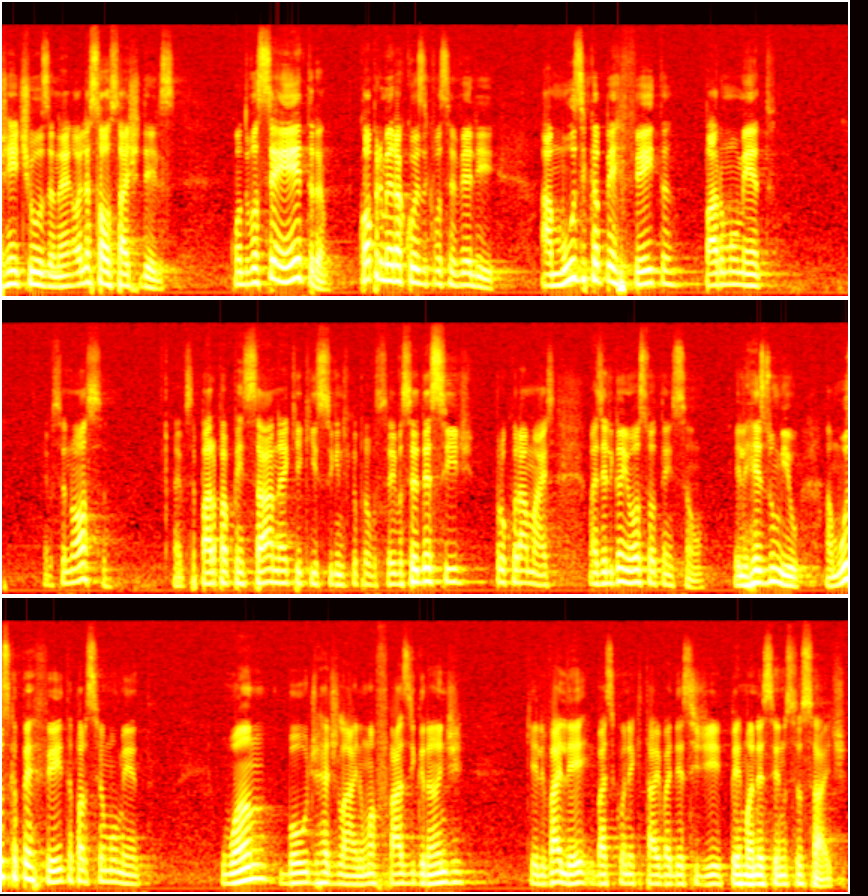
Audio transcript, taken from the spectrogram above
gente usa, né? Olha só o site deles. Quando você entra, qual a primeira coisa que você vê ali? A música perfeita para o momento. Aí você, nossa. Aí você para para pensar, né, o que, que isso significa para você, e você decide procurar mais. Mas ele ganhou a sua atenção. Ele resumiu a música perfeita para o seu momento. One bold headline, uma frase grande que ele vai ler, vai se conectar e vai decidir permanecer no seu site.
